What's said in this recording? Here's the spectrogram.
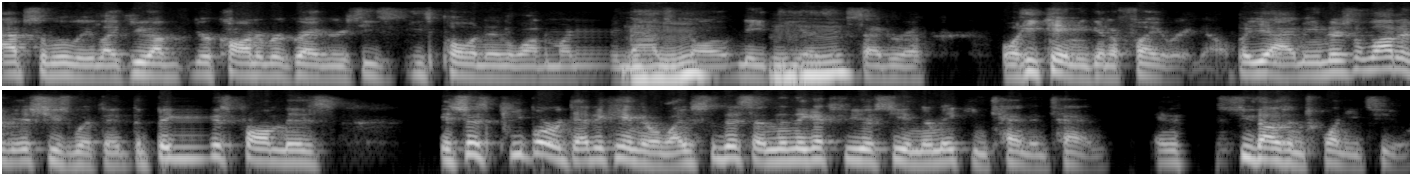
Absolutely. Like you have your Conor McGregor's, he's he's pulling in a lot of money, Mhm. Masvidal, Nate Diaz, Mhm. etc. Well, he can't even get a fight right now. But yeah, I mean, there's a lot of issues with it. The biggest problem is it's just people are dedicating their lives to this, and then they get to the UFC and they're making 10 and 10. And it's 2022.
